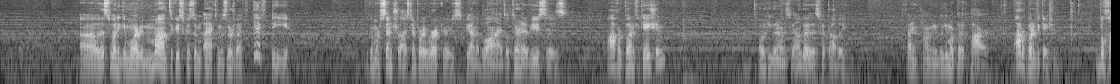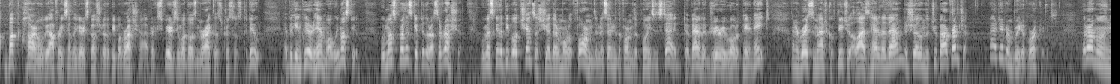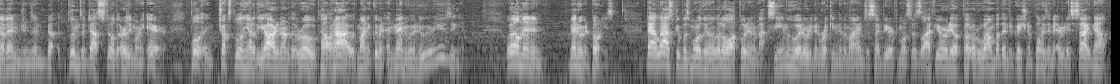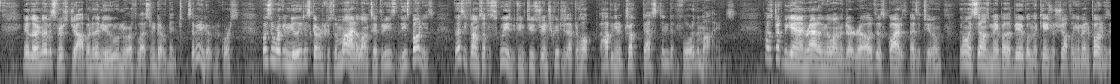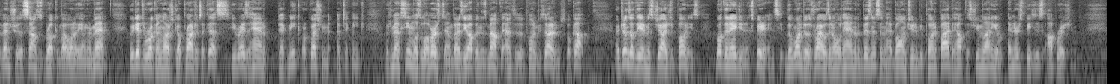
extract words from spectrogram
Uh, this one you get more every month. Decrease crystal maximum storage by 50. Become more centralized. Temporary workers. Beyond the blinds. Alternative uses. Offer ponification. I'll keep going on this way. I'll go this way, probably. Defining harmony. We get more political power. Offer ponification. Buck will be offering something very special to the people of Russia. After experiencing what those miraculous crystals could do, it became clear to him what we must do. We must spread this gift to the rest of Russia. We must give the people a chance to shed their mortal forms and ascend to the forms of ponies instead, to abandon the dreary world of pain and hate, and embrace the magical future that lies ahead of them to show them the true power of friendship. A different breed of workers. The rumbling of engines and plumes of dust filled the early morning air. Pulling, trucks pulling out of the yard and onto the road piled high with mining equipment and the men and women who were using it. Well, men and men, women, and ponies. That last group was more than a little off-putting to Maxime, who had already been working in the mines of Siberia for most of his life. He already felt overwhelmed by the integration of ponies into everyday society. Now, he had learned of his first job under the new Northwestern government, Siberian government, of course, was to work in a newly discovered crystal mine alongside these, these ponies. Thus, he found himself squeezed between two strange creatures after hop hopping in a truck destined for the mines. As the truck began rattling along the dirt roads, it was quiet as, as a tomb, the only sounds made by the vehicle and the occasional shuffling of men ponies. Eventually, the silence was broken by one of the younger men, who had yet to work on large-scale projects like this. He raised a hand of technique, or question of technique, which Maxime was well versed in, but as he opened his mouth to answer the pony beside him, spoke up. It turns out that he had misjudged the ponies, both in age and experience. The one to his right was an old hand in the business and had volunteered to be ponified to help the streamlining of interspecies operation.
